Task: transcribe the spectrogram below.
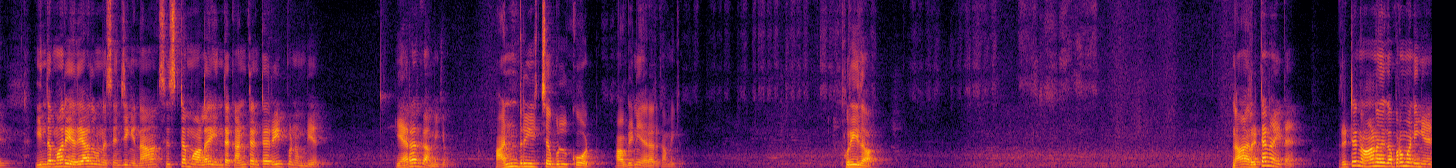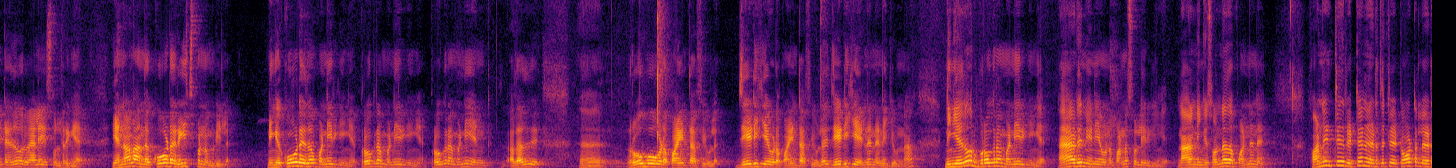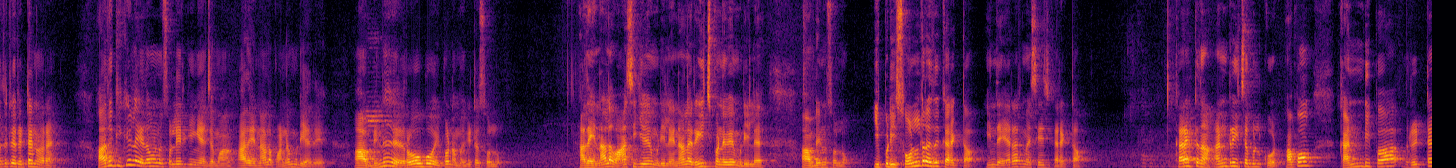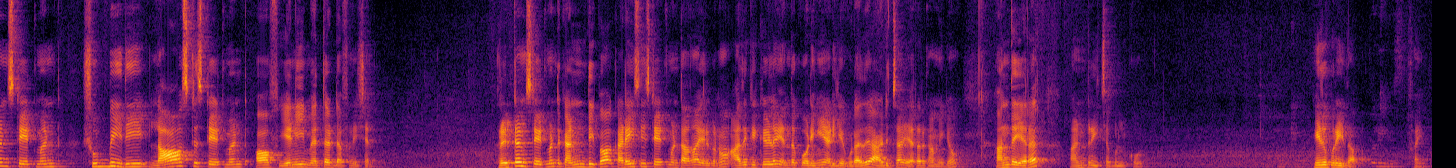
இந்த மாதிரி எதையாவது ஒன்று செஞ்சிங்கன்னா சிஸ்டமால் இந்த கண்டென்ட்டை ரீட் பண்ண முடியாது. எரர் காமிக்கும். அன்ரீச்சபிள் கோட் அப்படின்னு எரர் காமிக்கும். புரியுதா? நான் ரிட்டன் ஆகிட்டேன் ரிட்டன் ஆனதுக்கப்புறமா நீங்கள் என்கிட்ட ஏதோ ஒரு வேலையை சொல்கிறீங்க என்னால் அந்த கோடை ரீச் பண்ண முடியல. நீங்கள் கோடு ஏதோ பண்ணியிருக்கீங்க ப்ரோக்ராம் பண்ணியிருக்கீங்க ப்ரோக்ராம் பண்ணி என் அதாவது ரோபோவோட பாயிண்ட் ஆஃப் வியூவில் ஜேடிகேவோட பாயிண்ட் ஆஃப் வியூவில் ஜேடிகே என்ன நினைக்கும்னா நீங்கள் ஏதோ ஒரு ப்ரோக்ராம் பண்ணியிருக்கீங்க ஆடுன்னு என்னை ஒன்று பண்ண சொல்லியிருக்கீங்க நான் நீங்கள் சொன்னதை பண்ணினேன். பண்ணிவிட்டு ரிட்டன் எடுத்துகிட்டு டோட்டல் எடுத்துகிட்டு ரிட்டன் வரேன். அதுக்கு கீழே ஏதோ ஒன்று சொல்லியிருக்கீங்க ஜமா அதை என்னால் பண்ண முடியாது. அப்படின்னு ரோபோ இப்போ நம்மக்கிட்ட சொல்லும். அதை என்னால் வாசிக்கவே முடியல என்னால் ரீச் பண்ணவே முடியல அப்படின்னு சொல்லும். இப்படி சொல்கிறது கரெக்டாக இந்த எரர் மெசேஜ் கரெக்டாக கரெக்டு தான். அன்ரீச்சபிள் கோட் அப்போ கண்டிப்பாக return statement should be the last statement of any method definition return statement கண்டிப்பாக கடைசி ஸ்டேட்மெண்ட்டாக தான் இருக்கணும். அதுக்கு கீழே எந்த கோடிங்கையும் அடிக்கக்கூடாது. அடித்தா எரர் காமிக்கும். அந்த எரர் அன்ரீச்சபிள் கோட் இது புரியுதா? ஃபைன்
